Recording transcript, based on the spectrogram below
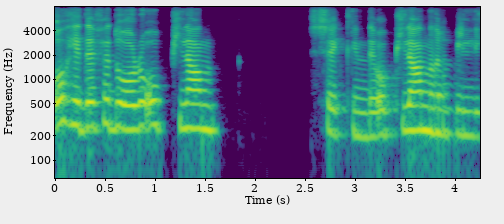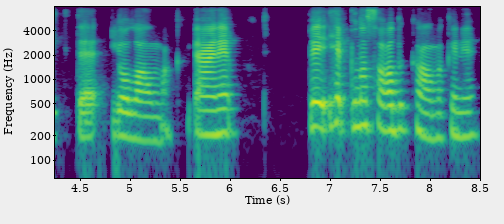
o hedefe doğru o plan şeklinde, o planla birlikte yol almak. Yani ve hep buna sadık kalmak hani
